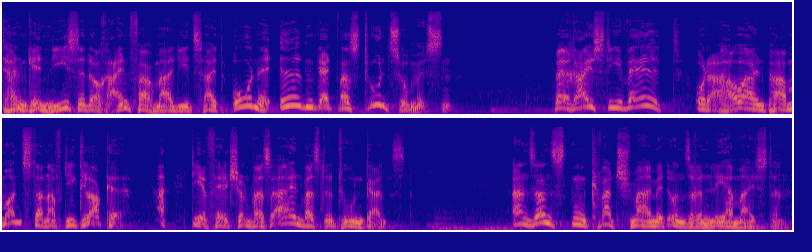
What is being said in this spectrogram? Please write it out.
dann genieße doch einfach mal die Zeit, ohne irgendetwas tun zu müssen. Bereis die Welt oder hau ein paar Monstern auf die Glocke. Ha, dir fällt schon was ein, was du tun kannst. Ansonsten quatsch mal mit unseren Lehrmeistern.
